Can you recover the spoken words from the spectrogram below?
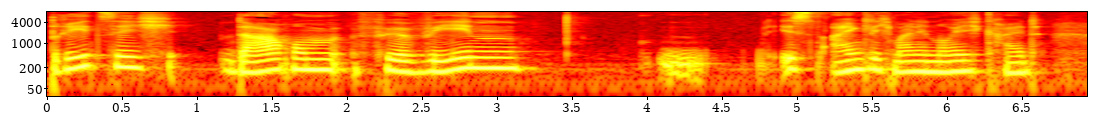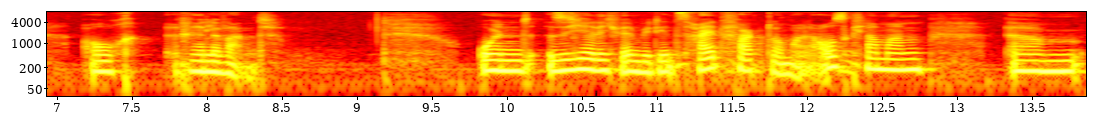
dreht sich darum, für wen ist eigentlich meine Neuigkeit auch relevant. Und sicherlich, wenn wir den Zeitfaktor mal ausklammern, ähm,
